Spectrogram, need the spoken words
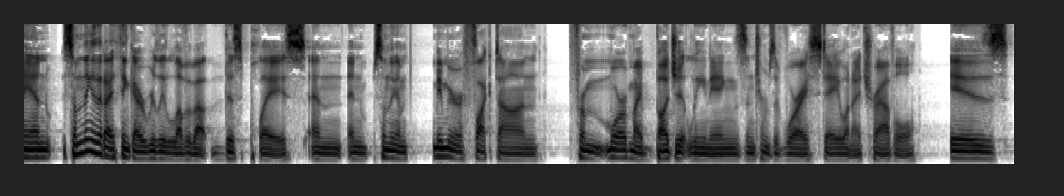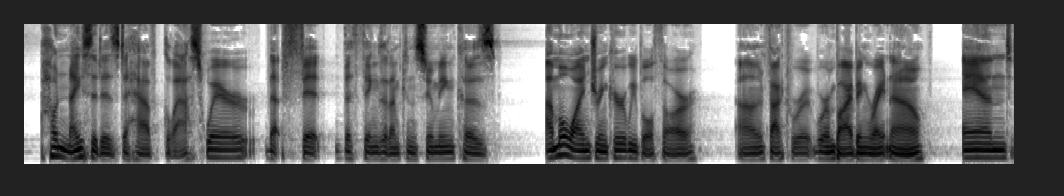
And something that I think I really love about this place and and something I'm made me reflect on from more of my budget leanings in terms of where I stay when I travel is how nice it is to have glassware that fit the things that I'm consuming because I'm a wine drinker. We both are. Uh, in fact, we're we're imbibing right now. And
